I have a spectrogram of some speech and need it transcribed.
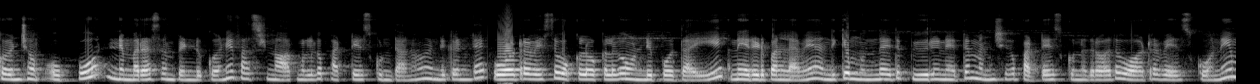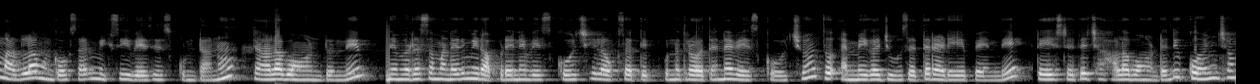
కొంచెం ఉప్పు నిమ్మరసం పిండుకొని ఫస్ట్ నార్మల్గా పట్టేసుకుంటాను. ఎందుకంటే వాటర్ వేస్తే ఒక్కలు ఒక్కలుగా ఉండిపోతాయి నేరేడు పండ్లమే అందుకే ముందైతే ప్యూరిన్ అయితే మంచిగా పట్టేసుకున్న తర్వాత వాటర్ వేసుకొని మరలా ఇంకొకసారి మిక్సీ వేసేసుకుంటాను. చాలా బాగుంటుంది. నిమ్మరసం అనేది మీరు అప్పుడైనా వేసుకోవచ్చు ఇలా ఒకసారి తిప్పుకున్న తర్వాత వేసుకోవచ్చు. సో ఎమ్మీగా జ్యూస్ అయితే రెడీ అయిపోయింది. టేస్ట్ అయితే చాలా బాగుంటుంది. కొంచెం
